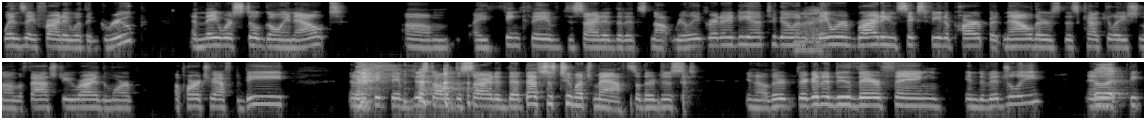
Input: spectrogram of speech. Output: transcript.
Wednesday, Friday with a group and they were still going out. Um, I think they've decided that it's not really a great idea to go and right. they were riding six feet apart, but now there's this calculation on the faster you ride, the more apart you have to be. And I think they've just all decided that that's just too much math. So they're just you know they're they're going to do their thing individually and be,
